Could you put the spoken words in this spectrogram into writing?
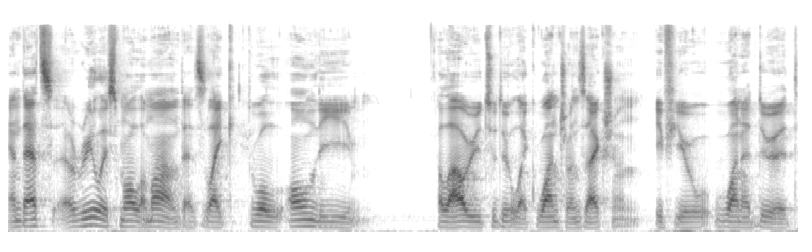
and that's a really small amount. That's like, will only allow you to do like one transaction if you want to do it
